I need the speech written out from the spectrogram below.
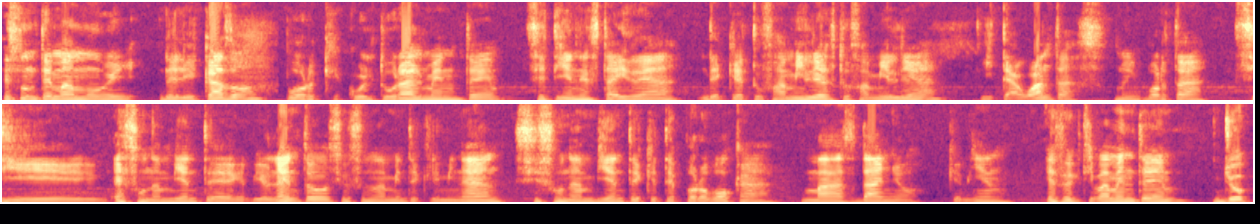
Es un tema muy delicado porque culturalmente se tiene esta idea de que tu familia es tu familia y te aguantas. No importa si es un ambiente violento, si es un ambiente criminal, si es un ambiente que te provoca más daño que bien. Efectivamente, yo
